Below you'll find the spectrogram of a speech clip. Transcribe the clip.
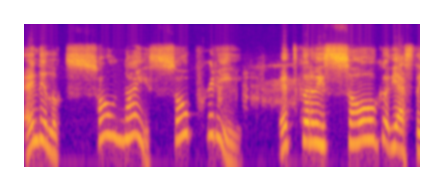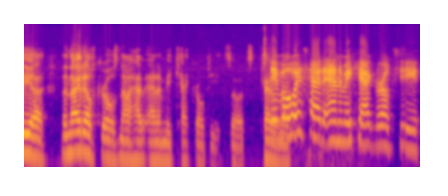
and they look so nice, so pretty. It's gonna be so good. Yes, the uh, the night elf girls now have anime cat girl teeth, so it's kind They've of. Like, always had anime cat girl teeth.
